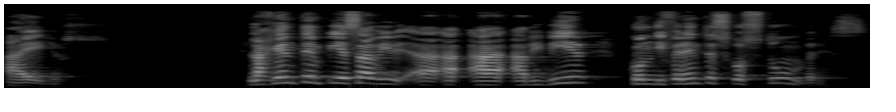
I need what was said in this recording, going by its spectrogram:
a ellos. La gente empieza a, vivir con diferentes costumbres.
